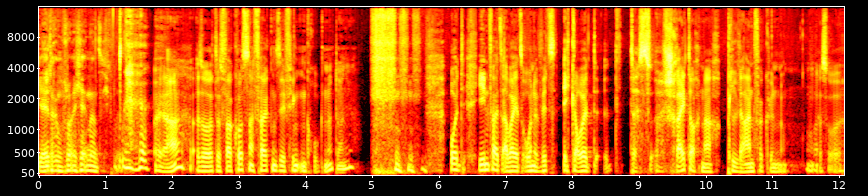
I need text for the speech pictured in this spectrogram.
Die Älteren von euch erinnern sich. vielleicht. ja, also das war kurz nach Falkensee-Finkenkrug, ne, Daniel? Und jedenfalls aber jetzt ohne Witz, ich glaube, das schreit doch nach Planverkündung. Also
